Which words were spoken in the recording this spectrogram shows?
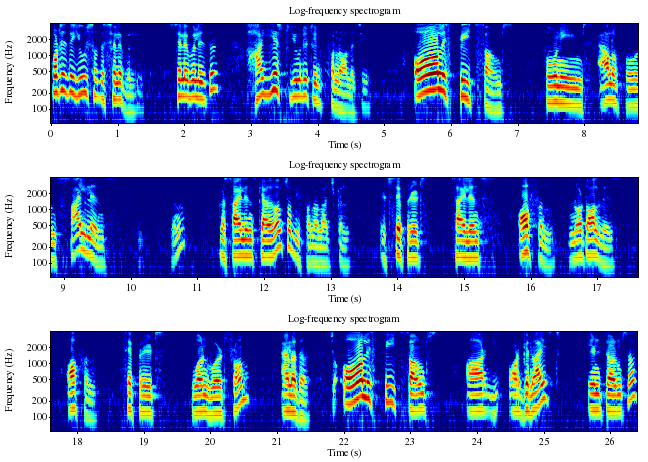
What is the use of the syllable? Syllable is the highest unit in phonology. All speech sounds, phonemes, allophones, silence, you know, because silence can also be phonological. It separates silence often, not always, often separates one word from another. So, all speech sounds are organized in terms of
